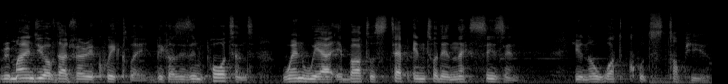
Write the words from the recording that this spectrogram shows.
remind you of that very quickly because it's important when we are about to step into the next season. You know what could stop you.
